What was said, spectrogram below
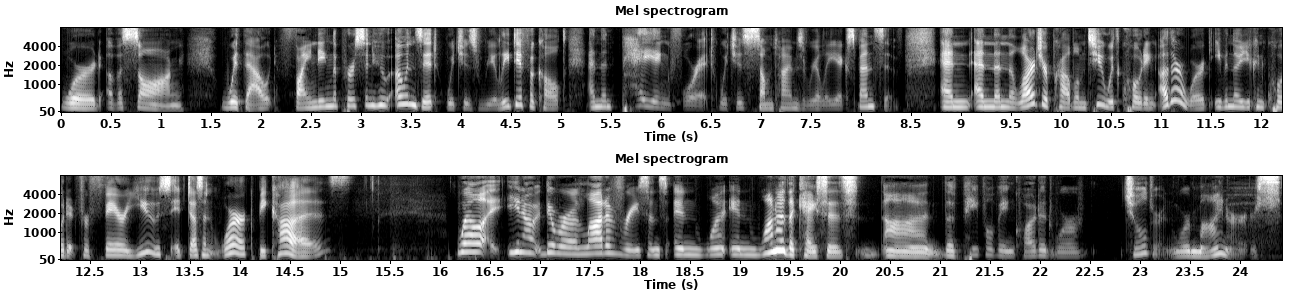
word of a song without finding the person who owns it which is really difficult and then paying for it which is sometimes really expensive. And and then the larger problem too with quoting other work even though you can quote it for fair use it doesn't work because well, you know, there were a lot of reasons. In one in one of the cases, uh, the people being quoted were children, were minors.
